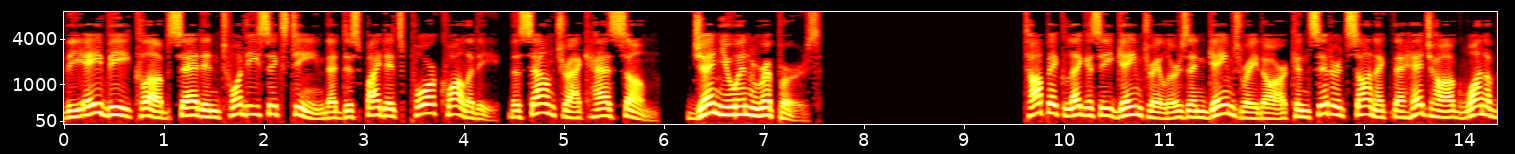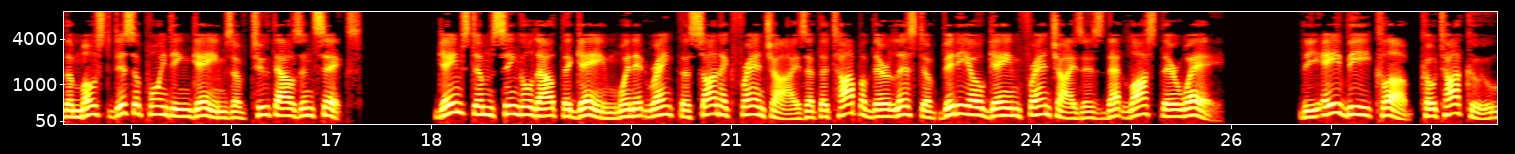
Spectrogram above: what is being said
The AV Club said in 2016 that despite its poor quality, the soundtrack has some genuine rippers. Topic legacy gametrailers and GamesRadar considered Sonic the Hedgehog one of the most disappointing games of 2006. GamesTM singled out the game when it ranked the Sonic franchise at the top of their list of video game franchises that lost their way. The AV Club, Kotaku,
